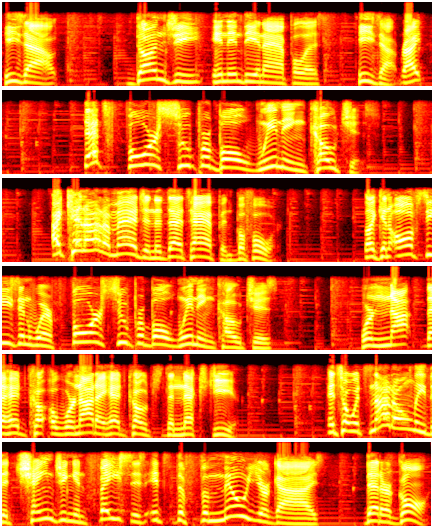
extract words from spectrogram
he's out. Dungy in Indianapolis, he's out, right? That's four Super Bowl winning coaches. I cannot imagine that that's happened before. Like an offseason where four Super Bowl winning coaches were not the head uh, were not a head coach the next year. And so it's not only the changing in faces, it's the familiar guys that are gone.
